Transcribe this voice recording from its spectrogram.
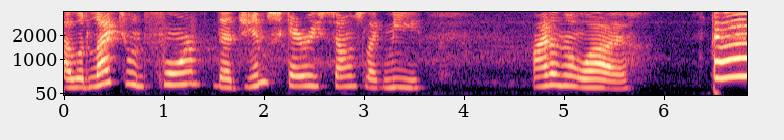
I would like to inform that Jim Scary sounds like me. I don't know why. Ah!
